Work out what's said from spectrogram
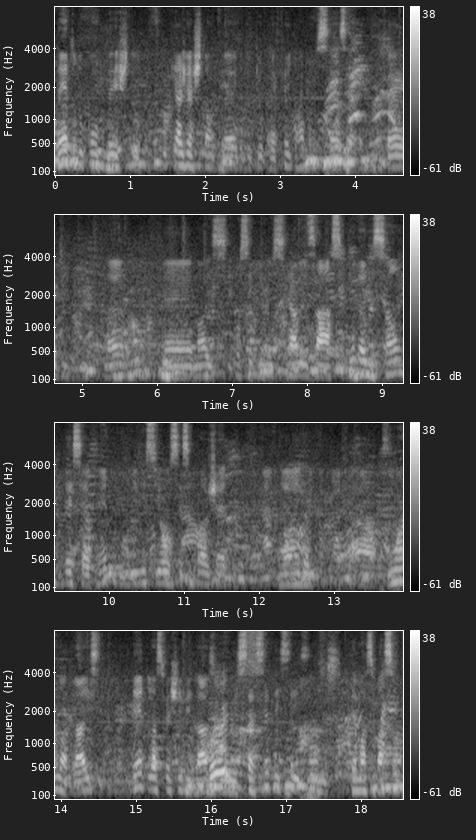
dentro do contexto do que a gestão prega, do que o prefeito Raimundo César pede, né, é, nós conseguimos realizar a segunda edição desse evento, onde iniciou-se esse projeto né, ainda há um ano atrás, dentro das festividades dos 66 anos de emancipação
